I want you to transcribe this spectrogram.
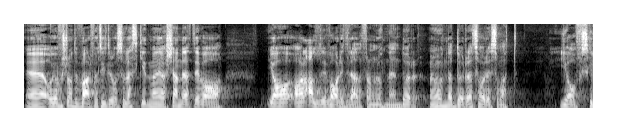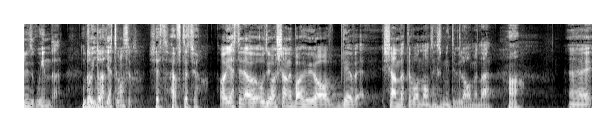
Eh, och jag förstår inte varför jag tyckte det var så läskigt, men jag kände att det var... Jag har aldrig varit rädd för att någon öppnar en dörr. Men när hon öppnade dörren så var det som att jag skulle inte gå in där. Det var jättekonstigt. Shit, häftigt ju. Ja, jätte, och jag kände bara hur jag blev... Kände att det var någonting som inte ville ha mig där. Ja. Eh,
